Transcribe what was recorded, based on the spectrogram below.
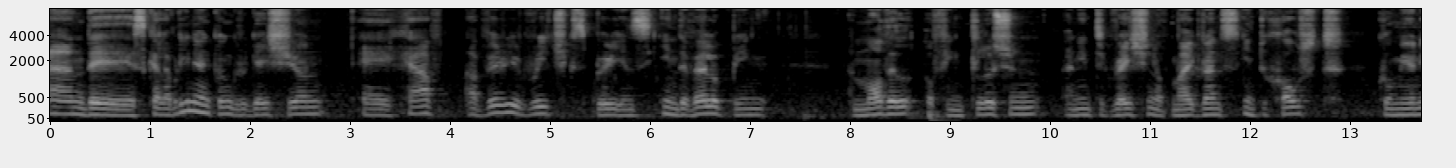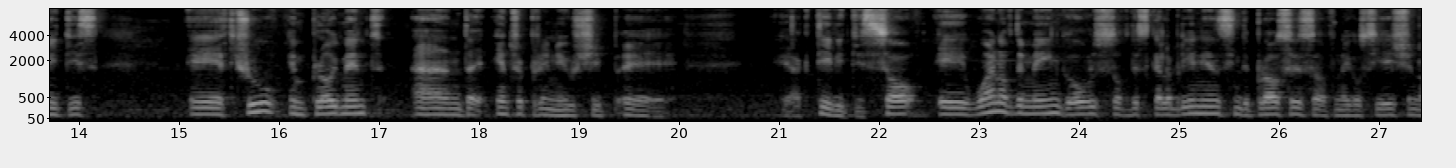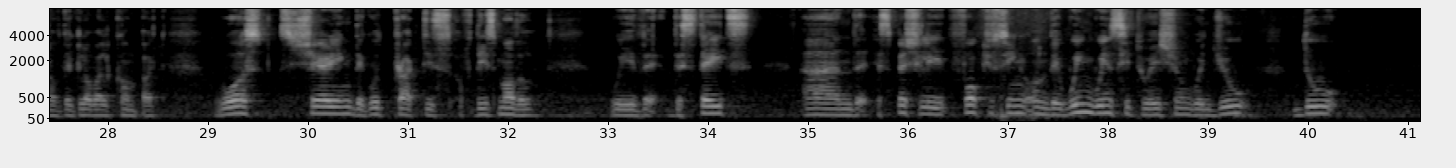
and the Scalabrinian congregation have a very rich experience in developing a model of inclusion and integration of migrants into host communities uh, through employment and uh, entrepreneurship uh, activities. So, uh, one of the main goals of the Scalabrinians in the process of negotiation of the Global Compact was sharing the good practice of this model with the states and especially focusing on the win win situation when you do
